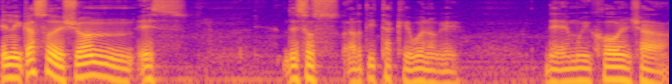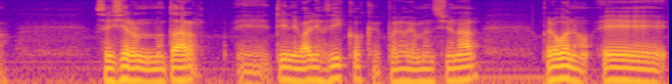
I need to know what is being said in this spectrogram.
En el caso de John es de esos artistas que bueno que desde muy joven ya se hicieron notar. Eh, tiene varios discos que después los voy a mencionar pero bueno, eh,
